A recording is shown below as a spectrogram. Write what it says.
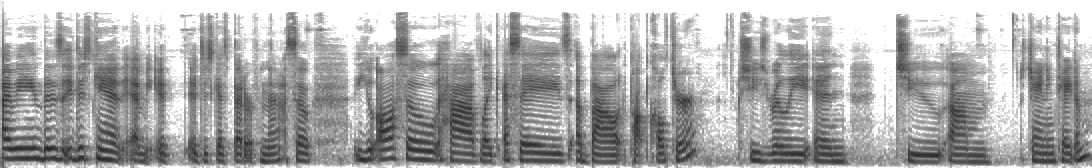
I mean, this it just can't. I mean, it it just gets better from that. So, you also have like essays about pop culture. She's really into um, Channing Tatum.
